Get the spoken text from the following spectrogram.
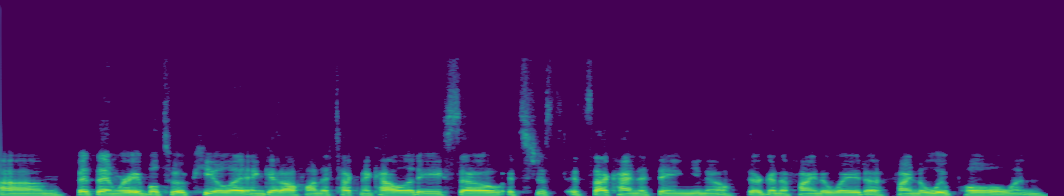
Um, but then we're able to appeal it and get off on a technicality. So it's just it's that kind of thing, you know. They're going to find a way to find a loophole, and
